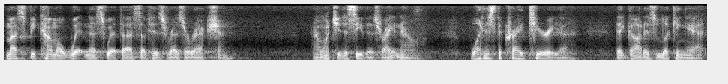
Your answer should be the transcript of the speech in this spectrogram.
must become a witness with us of his resurrection. I want you to see this right now. What is the criteria that God is looking at?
